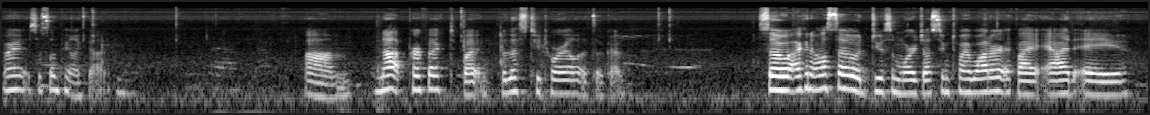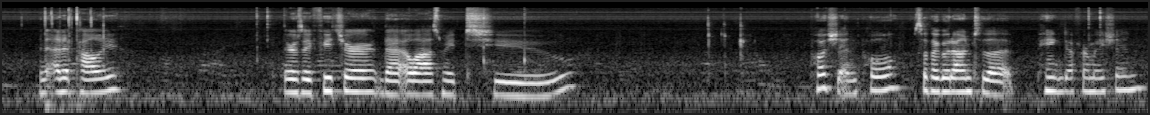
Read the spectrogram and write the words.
Alright, so something like that. Um, not perfect, but for this tutorial, it's okay. So I can also do some more adjusting to my water if I add a an edit poly. There's a feature that allows me to push and pull. So if I go down to the paint deformation,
